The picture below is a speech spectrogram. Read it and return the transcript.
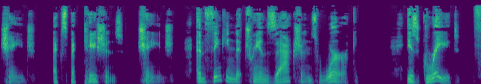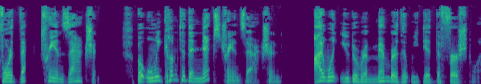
change. Expectations change. And thinking that transactions work is great for that transaction. But when we come to the next transaction, I want you to remember that we did the first one.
